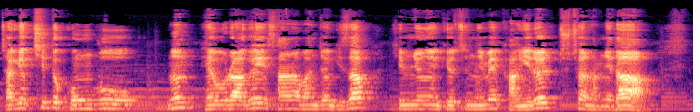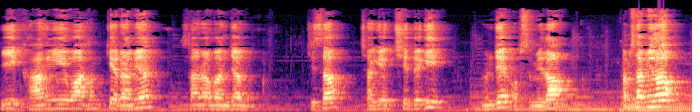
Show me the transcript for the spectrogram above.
자격 취득 공부는 배우락의 산업안전기사 김용현 교수님의 강의를 추천합니다. 이 강의와 함께라면 산업안전기사 자격 취득이 문제 없습니다. 감사합니다.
